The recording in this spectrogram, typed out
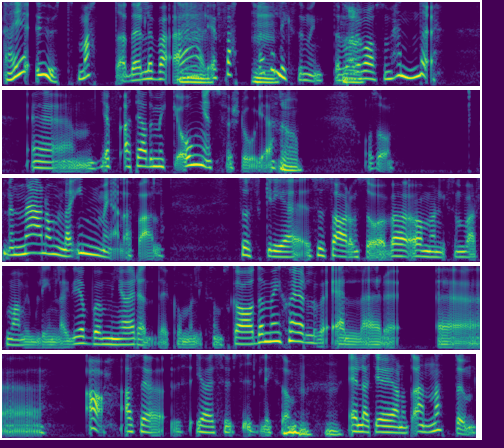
är jag utmattad eller vad är Mm. Jag fattade Mm. liksom inte vad Ja. det var som hände. Ehm, jag, att jag hade mycket ångest förstod jag. Ja. Och så. Men när de la in mig i alla fall, så, skrev, så sa de så, vad, ja, men liksom, varför man vill bli inlagd. Jag bara, men jag är rädd att jag kommer liksom skada mig själv eller eh, ja, alltså jag, jag är suicid liksom. Mm. Mm. Eller att jag gör något annat dumt,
